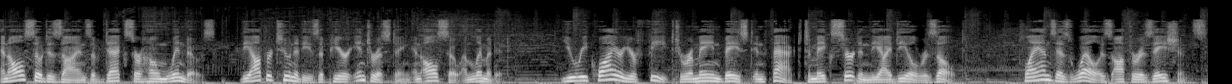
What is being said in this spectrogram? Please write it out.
and also designs of decks or home windows, the opportunities appear interesting and also unlimited. You require your feet to remain based in fact to make certain the ideal result. Plans as well as authorizations.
